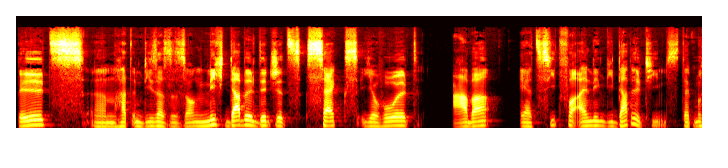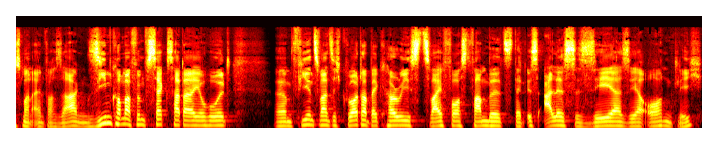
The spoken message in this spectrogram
Bills, ähm, hat in dieser Saison nicht Double Digits Sacks geholt, aber er zieht vor allen Dingen die Double Teams. Das muss man einfach sagen. 7,5 Sacks hat er geholt. 24 ähm, Quarterback Hurries, zwei Forced Fumbles, das ist alles sehr, sehr ordentlich.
